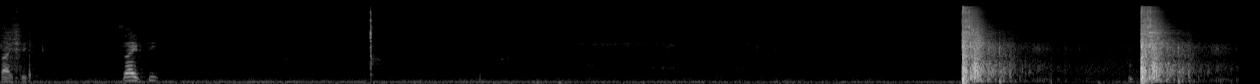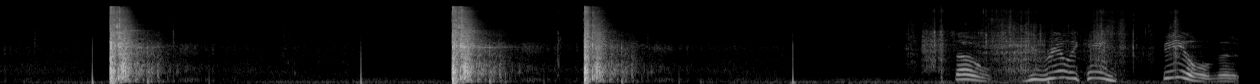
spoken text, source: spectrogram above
Safety. Safety. So you really can feel the.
